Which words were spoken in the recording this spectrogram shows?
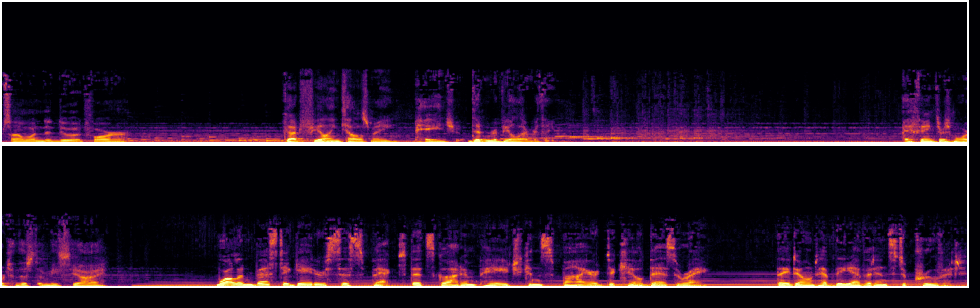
someone to do it for her. Gut feeling tells me Paige didn't reveal everything. I think there's more to this than meets the eye. While investigators suspect that Scott and Paige conspired to kill Desiree, they don't have the evidence to prove it.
